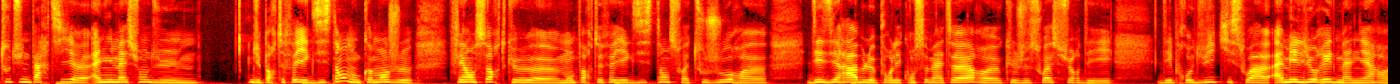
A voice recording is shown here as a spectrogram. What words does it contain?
toute une partie euh, animation du portefeuille existant, donc comment je fais en sorte que mon portefeuille existant soit toujours désirable pour les consommateurs, que je sois sur des, des produits qui soient améliorés de manière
